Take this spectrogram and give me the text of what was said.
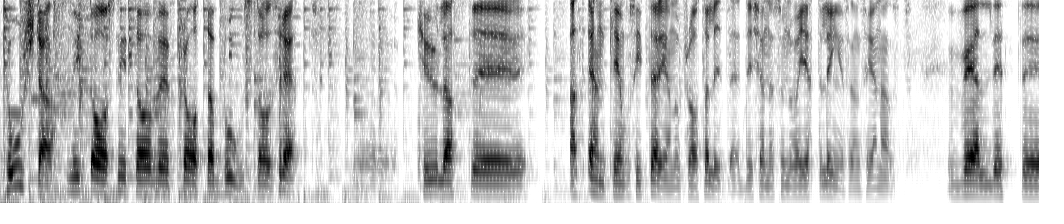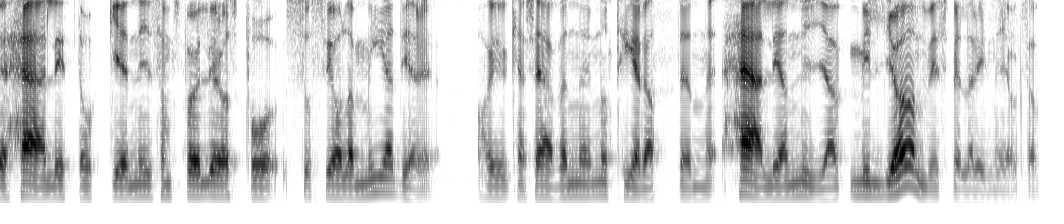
torsdag, nytt avsnitt av eh, Prata bostadsrätt. Eh, Kul att, eh, att äntligen få sitta här igen och prata lite. Det kändes som det var jättelänge sedan senast. Väldigt härligt och ni som följer oss på sociala medier har ju kanske även noterat den härliga nya miljön vi spelar in i också.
